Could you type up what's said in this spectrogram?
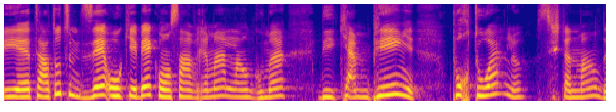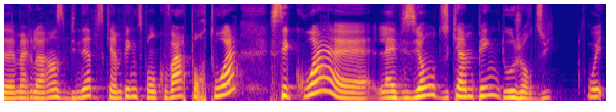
Et tantôt, tu me disais, au Québec, on sent vraiment l'engouement des campings. Pour toi, là, si je te demande, Marie-Laurence Binette du camping du Pont-Couvert, pour toi, c'est quoi la vision du camping d'aujourd'hui? Oui.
